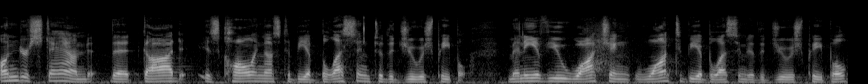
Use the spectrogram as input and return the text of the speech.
understand that God is calling us to be a blessing to the Jewish people. Many of you watching want to be a blessing to the Jewish people.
